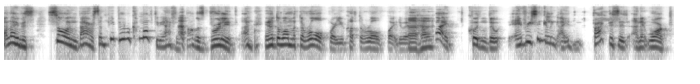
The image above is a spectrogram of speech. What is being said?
and i was so embarrassed and people would come up to me after that was brilliant and you know the one with the rope where you cut the rope by the way uh-huh. i couldn't do it. every single thing i practiced it and it worked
